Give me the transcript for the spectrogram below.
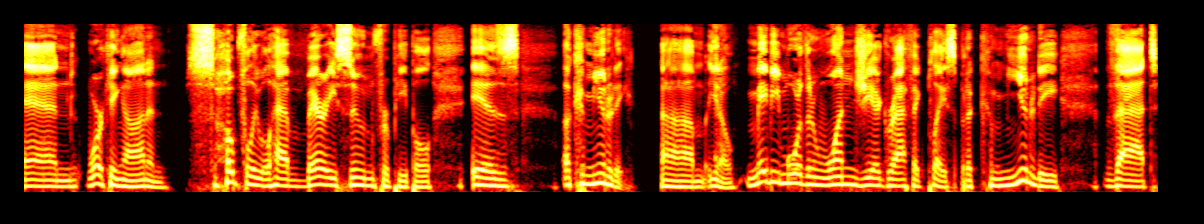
and working on, and s- hopefully will have very soon for people, is a community. Um, you know, maybe more than one geographic place, but a community that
